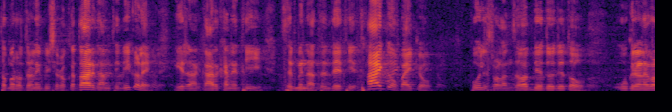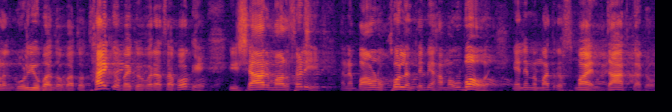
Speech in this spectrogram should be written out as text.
તમારો ધણી બિચારો કતાર ગામથી નીકળે, હીરાના કારખાનેથી, જમીનના ધંધેથી, થાય કયો પાક્યો પોલીસવાળાને જવાબ દેતો દેતો, ઉઘરાણીવાળાને ગોળીઓ પાતો પાતો થાય કયો પાક્યો વરાસા પોકે એ શાર માળ સડી અને બાવણું ખોલે ને તમે આમાં ઊભા હોય. એને મેં માત્ર સ્માઇલ દાંત કાઢો.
